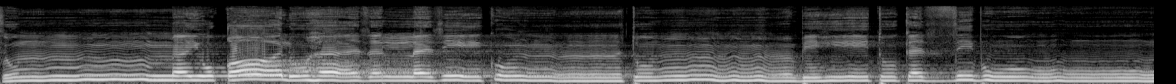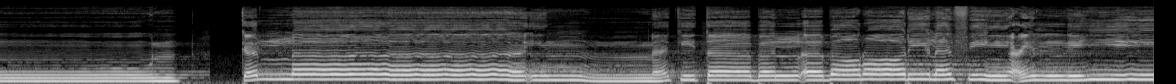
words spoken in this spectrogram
ثم يقال هذا الذي كنتم به تكذبون. كلا إن كتاب الأبرار لفي عليين.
